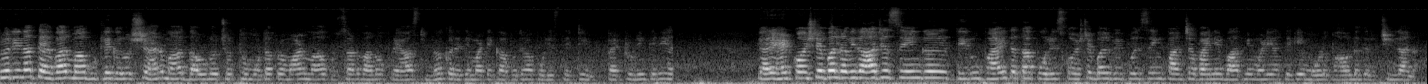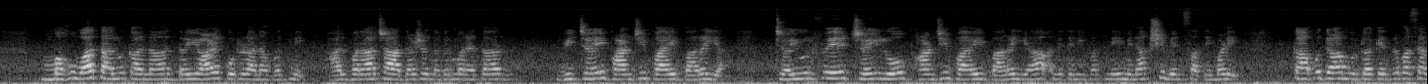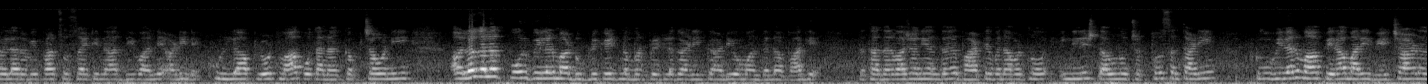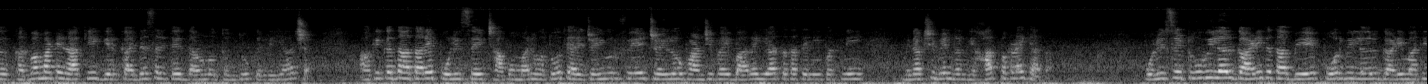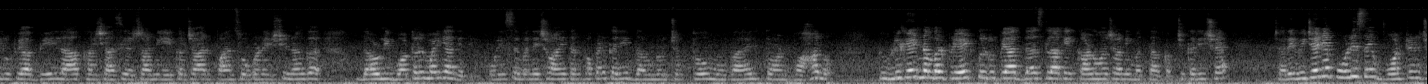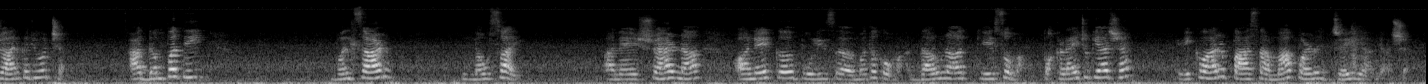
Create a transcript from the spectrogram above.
હોળી તહેવારમાં બુટલેગરો શહેરમાં દારૂનો જથ્થો મોટા પ્રમાણમાં ઘુસાડવાનો પ્રયાસ ન કરે તે માટે કાપોદ્રા પોલીસની ટીમ પેટ્રોલિંગ કરી ત્યારે હેડ કોન્સ્ટેબલ રવિરાજસિંહ ધીરુભાઈ તથા પોલીસ કોન્સ્ટેબલ વિપુલસિંહ પાંચાભાઈને બાતમી મળી હતી કે મૂળ ભાવનગર જિલ્લાના મહુવા તાલુકાના દયાળ કોટડાના વતની હાલ વરાછા આદર્શ નગરમાં રહેતા વિજય ભાણજીભાઈ બારૈયા, જય ઉર્ફે જય લો ભાણજીભાઈ બારૈયા અને તેની પત્ની મીનાક્ષીબેન સાથે મળી કાપોદ્રા મુર્ગા કેન્દ્ર પાસે આવેલા રવિપાર્ક સોસાયટીના દિવાલને અડીને ખુલ્લા પ્લોટમાં પોતાના કબજાઓની અલગ અલગ ફોર વ્હીલરમાં ડુપ્લિકેટ નંબર પ્લેટ લગાડી ગાડીઓમાં અંદરના ભાગે તથા દરવાજાની અંદર ભારતીય બનાવટનો ઇંગ્લિશ દારૂનો જથ્થો સંતાડી ટુ વ્હીલરમાં ફેરા મારી વેચાણ કરવા માટે રાખી ગેરકાયદેસર રીતે દારૂનો ધંધો કરી રહ્યા છે. હકીકતના આધારે પોલીસે છાપો માર્યો હતો ત્યારે જય ઉર્ફે જયલો ભાણજીભાઈ બારૈયા તથા તેની પત્ની મીનાક્ષીબેન રંગે હાથ પકડાઈ ગયા હતા. પોલીસે ટુ વ્હીલર ગાડી તથા બે ફોર વ્હીલર ગાડીમાંથી રૂપિયા બે લાખ છ્યાસી હજારની એક હજાર પાંચસો ઓગણએંશી નંગ દારૂની બોટલ મળી આવી હતી. પોલીસે બંને જણાની ધરપકડ કરી દારૂનો જથ્થો, મોબાઈલ, ત્રણ વાહનો, ડુપ્લિકેટ નંબર પ્લેટ, કુલ રૂપિયા દસ લાખ એકાણું હજારની મત્તા કબજે કરી છે. જ્યારે વિજયને પોલીસે વોન્ટેડ જાહેર કર્યો છે. આ દંપતી વલસાડ, નવસારી અને શહેરના અનેક પોલીસ મથકોમાં દારૂના કેસોમાં પકડાઈ ચૂક્યા છે. એકવાર પાસામાં પણ જઈ આવ્યા છે.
